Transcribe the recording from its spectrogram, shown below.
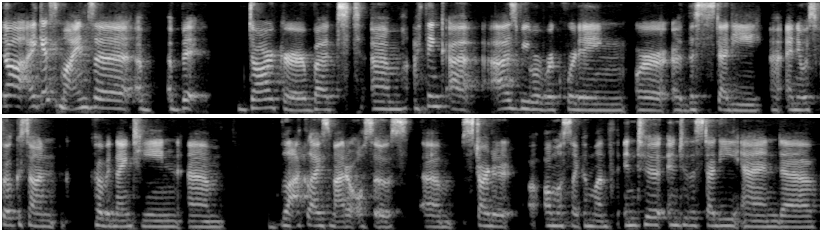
Yeah, I guess mine's a a, a bit darker, but um, I think uh, as we were recording or, or the study, uh, and it was focused on COVID nineteen. Um, Black Lives Matter also um, started almost like a month into into the study, and uh,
